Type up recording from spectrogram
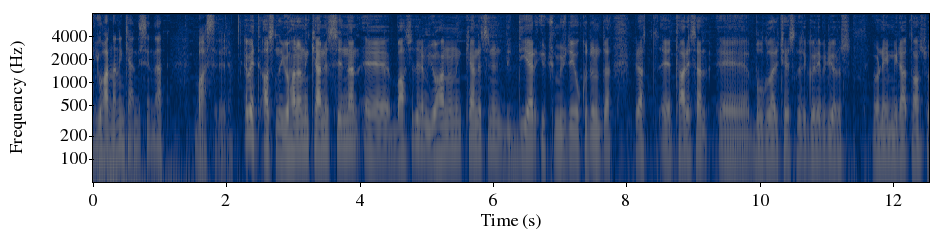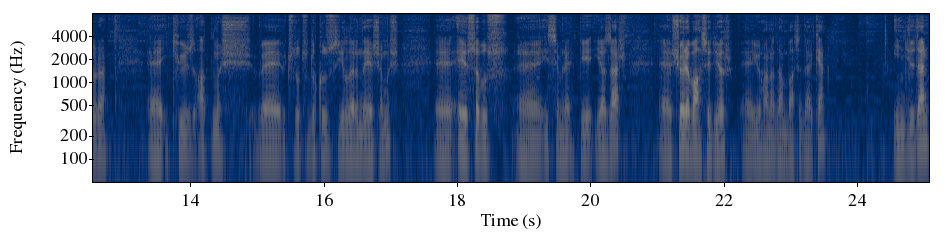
Yuhanna'nın kendisinden bahsedelim. Evet aslında Yuhanna'nın kendisinden e, bahsedelim. Yuhanna'nın kendisinin diğer üç müjdeyi okuduğunda biraz e, tarihsel e, bulgular içerisinde de görebiliyoruz. Örneğin milattan sonra e, 260 ve 339 yıllarında yaşamış e, Eusebus e, isimli bir yazar e, şöyle bahsediyor e, Yuhanna'dan bahsederken. İncil'den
